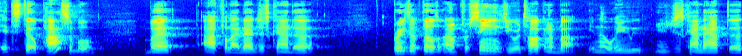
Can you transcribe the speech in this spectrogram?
it's still possible. But I feel like that just kind of brings up those unforeseens you were talking about. You know, you you just kind of have to.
